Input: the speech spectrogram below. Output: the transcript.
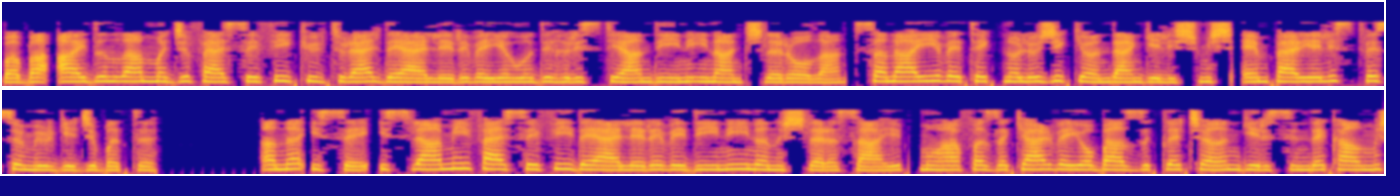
Baba, aydınlanmacı felsefi kültürel değerleri ve Yahudi Hristiyan dini inançları olan, sanayi ve teknolojik yönden gelişmiş, emperyalist ve sömürgeci batı. Ana ise, İslami felsefi değerlere ve dini inanışlara sahip, muhafazakar ve yobazlıkla çağın gerisinde kalmış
